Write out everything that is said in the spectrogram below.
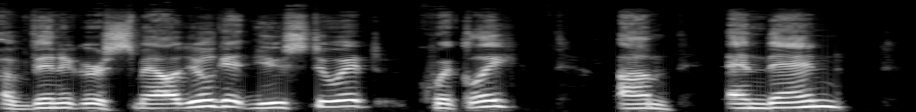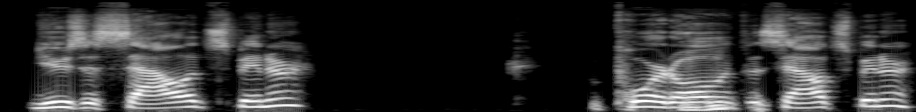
of vinegar smell. You'll get used to it quickly. Um, and then use a salad spinner, pour it all mm-hmm. into the salad spinner,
